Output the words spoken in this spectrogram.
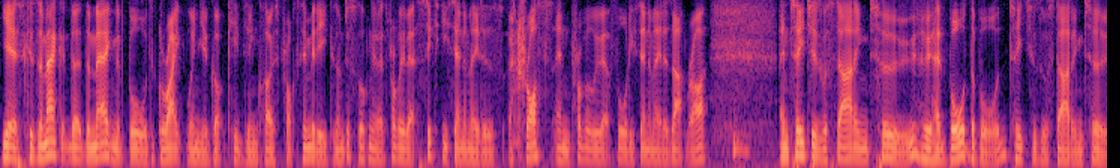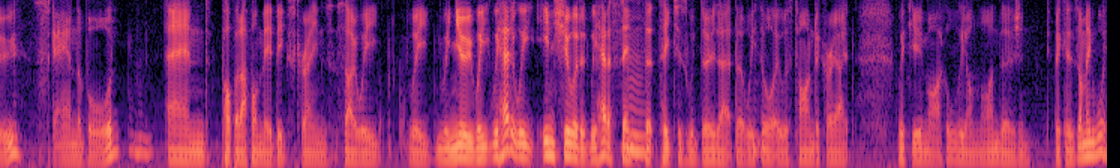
Yes, because the, mag- the the magnet board's great when you've got kids in close proximity. Because I'm just looking at it, it's probably about 60 centimeters across and probably about 40 centimeters up, right? And teachers were starting to, who had bought the board, teachers were starting to scan the board and pop it up on their big screens. So we we we knew we we had it we intuited we had a sense mm. that teachers would do that, but we thought it was time to create with you, Michael, the online version. Because I mean, wh-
